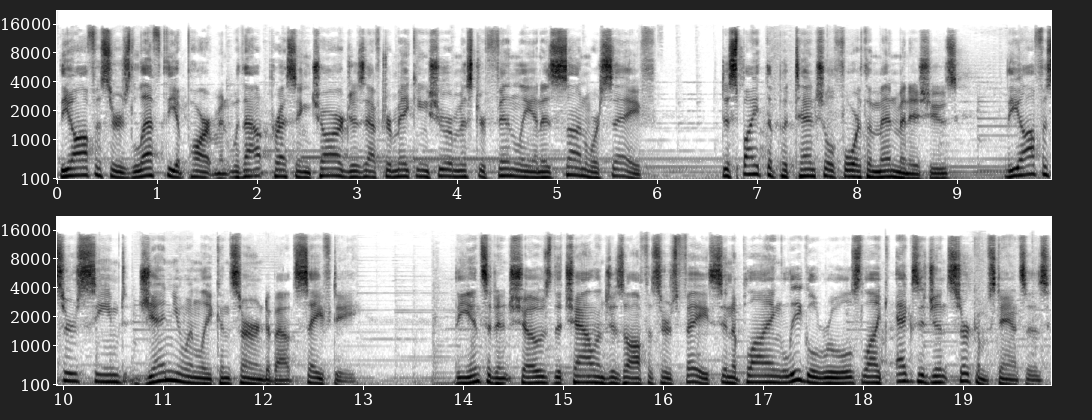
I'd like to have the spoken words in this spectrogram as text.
The officers left the apartment without pressing charges after making sure Mr. Finley and his son were safe. Despite the potential Fourth Amendment issues, the officers seemed genuinely concerned about safety. The incident shows the challenges officers face in applying legal rules like exigent circumstances.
